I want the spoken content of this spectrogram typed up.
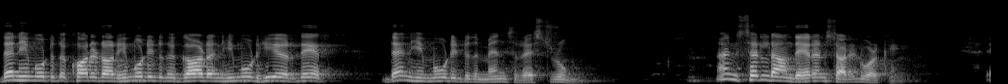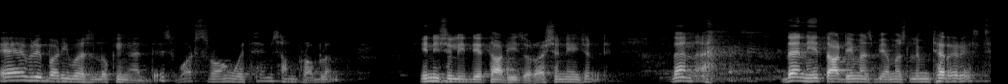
Then he moved to the corridor, he moved into the garden, he moved here, there. Then he moved into the men's restroom and settled down there and started working. Everybody was looking at this, what's wrong with him, some problem? Initially they thought he's a Russian agent, then then he thought he must be a Muslim terrorist.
